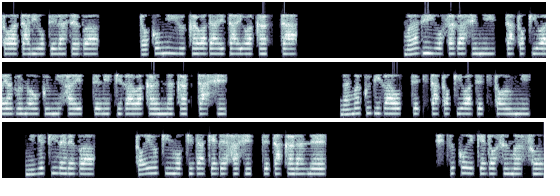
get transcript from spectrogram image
と辺りを照らせば、どこにいるかは大体分かった。マーディーを探しに行った時は藪の奥に入って道がわかんなかったし、生首が追ってきた時は適当に、逃げ切れれば、という気持ちだけで走ってたからね。しつこいけどすまそう。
